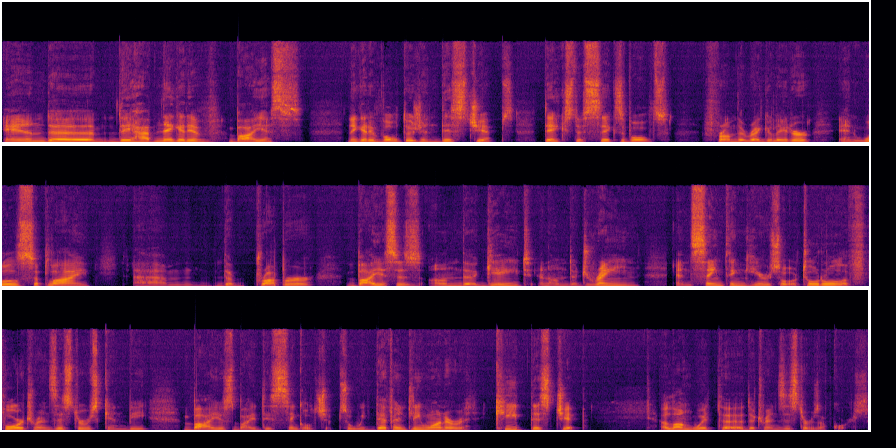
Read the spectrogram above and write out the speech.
and uh, they have negative bias, negative voltage, and this chip takes the 6 volts from the regulator and will supply um, the proper biases on the gate and on the drain. And same thing here. So a total of four transistors can be biased by this single chip. So we definitely want to keep this chip along with uh, the transistors of course.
